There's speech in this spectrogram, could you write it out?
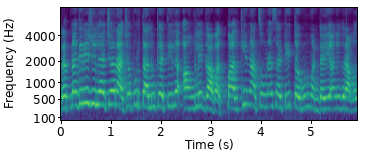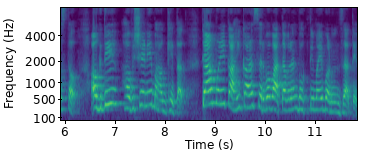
रत्नागिरी जिल्ह्याच्या राजापूर तालुक्यातील आंगले गावात पालखी नाचवण्यासाठी तरुण मंडळी आणि ग्रामस्थ अगदी हवशेने भाग घेतात. त्यामुळे काही काळ सर्व वातावरण भक्तिमय बनून जाते.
